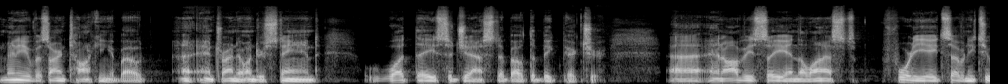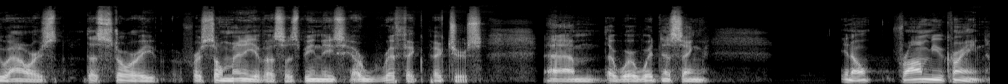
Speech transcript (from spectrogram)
many of us aren't talking about uh, and trying to understand what they suggest about the big picture. Uh, and obviously, in the last 48, 72 hours, the story for so many of us has been these horrific pictures um, that we're witnessing, you know, from Ukraine.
